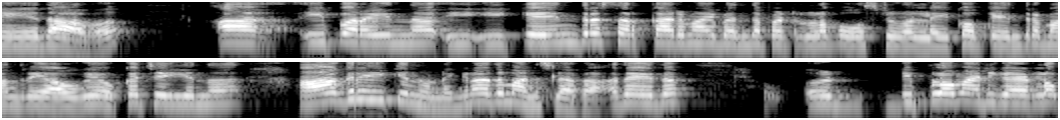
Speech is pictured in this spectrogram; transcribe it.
നേതാവ് ഈ പറയുന്ന ഈ ഈ കേന്ദ്ര സർക്കാരുമായി ബന്ധപ്പെട്ടുള്ള പോസ്റ്റുകളിലേക്കോ കേന്ദ്രമന്ത്രിയാവുകയോ ഒക്കെ ചെയ്യുന്ന ആഗ്രഹിക്കുന്നുണ്ടെങ്കിൽ അത് മനസ്സിലാക്കുക. അതായത് ഡിപ്ലോമാറ്റിക് ആയിട്ടുള്ള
